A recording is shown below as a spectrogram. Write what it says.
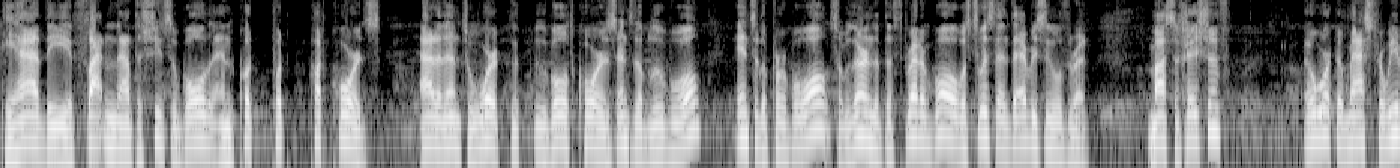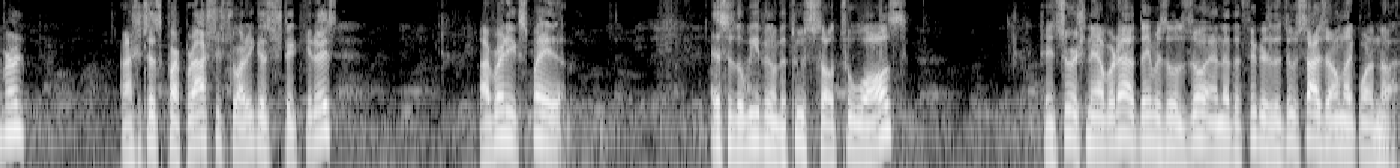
he had the flattened out the sheets of gold and put put cut cords out of them to work the, the gold cords into the blue ball, into the purple wall. So we learned that the thread of gold was twisted into every single thread. Masa Cheshev, a work of master weaver. Rashi says. I've already explained this is the weaving of the two so two walls. And that the figures of the two sides are unlike one another.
